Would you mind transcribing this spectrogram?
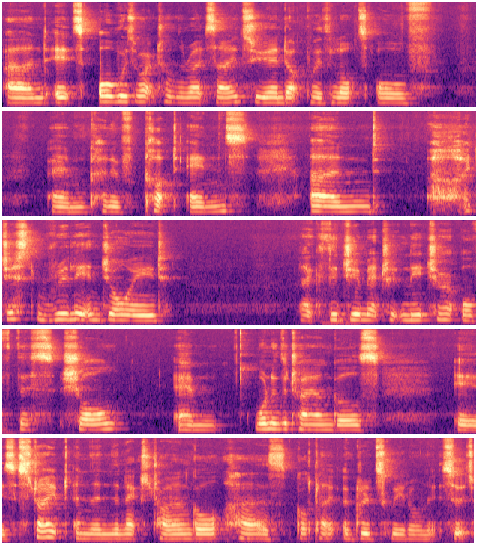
and it's always worked on the right side so you end up with lots of um, kind of cut ends and oh, I just really enjoyed like the geometric nature of this shawl. Um, one of the triangles is striped and then the next triangle has got like a grid square on it. So it's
